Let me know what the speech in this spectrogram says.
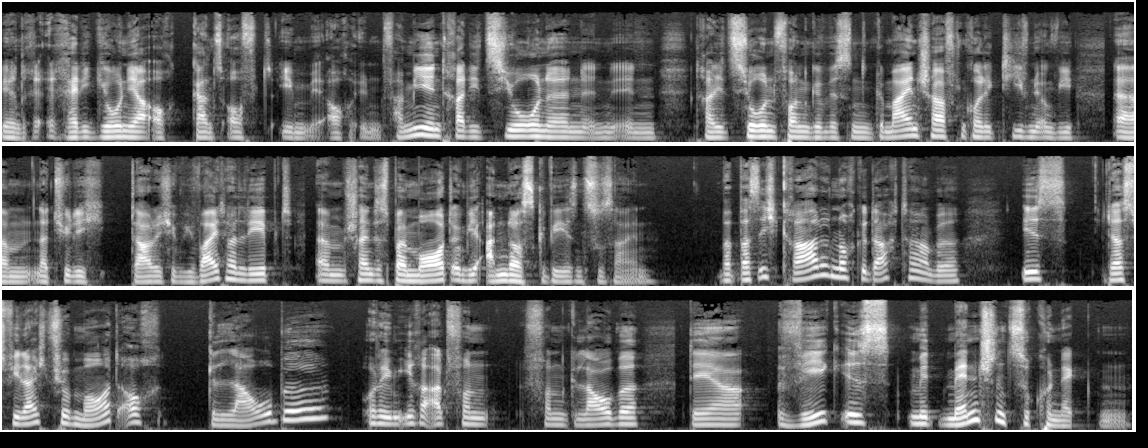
während Religion ja auch ganz oft eben auch in Familientraditionen, in, in Traditionen von gewissen Gemeinschaften, Kollektiven irgendwie ähm, natürlich dadurch irgendwie weiterlebt, ähm, scheint es beim Mord irgendwie anders gewesen zu sein. Was ich gerade noch gedacht habe, ist, dass vielleicht für Mord auch Glaube oder eben ihre Art von, von Glaube der Weg ist, mit Menschen zu connecten.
